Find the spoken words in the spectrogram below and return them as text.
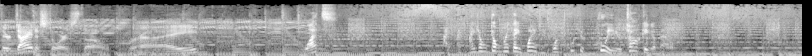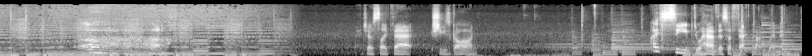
They're dinosaurs, though, right? What? I, I, don't know where they went. What, who, who are you talking about? Ugh. Just like that, she's gone. I seem to have this effect on women.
